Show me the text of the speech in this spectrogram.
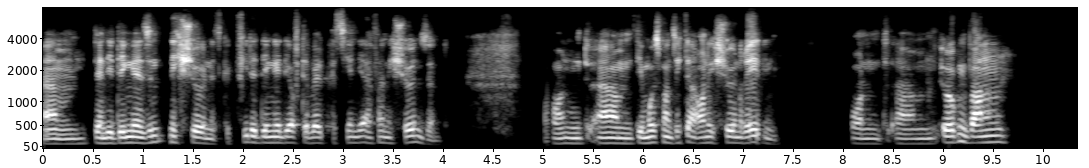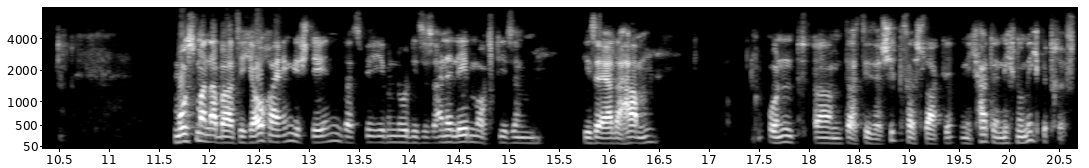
Ähm, denn die Dinge sind nicht schön. Es gibt viele Dinge, die auf der Welt passieren, die einfach nicht schön sind. Und ähm, die muss man sich dann auch nicht schön reden. Und ähm, irgendwann muss man aber sich auch eingestehen, dass wir eben nur dieses eine Leben auf diesem, dieser Erde haben und ähm, dass dieser Schicksalsschlag, den ich hatte, nicht nur mich betrifft.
